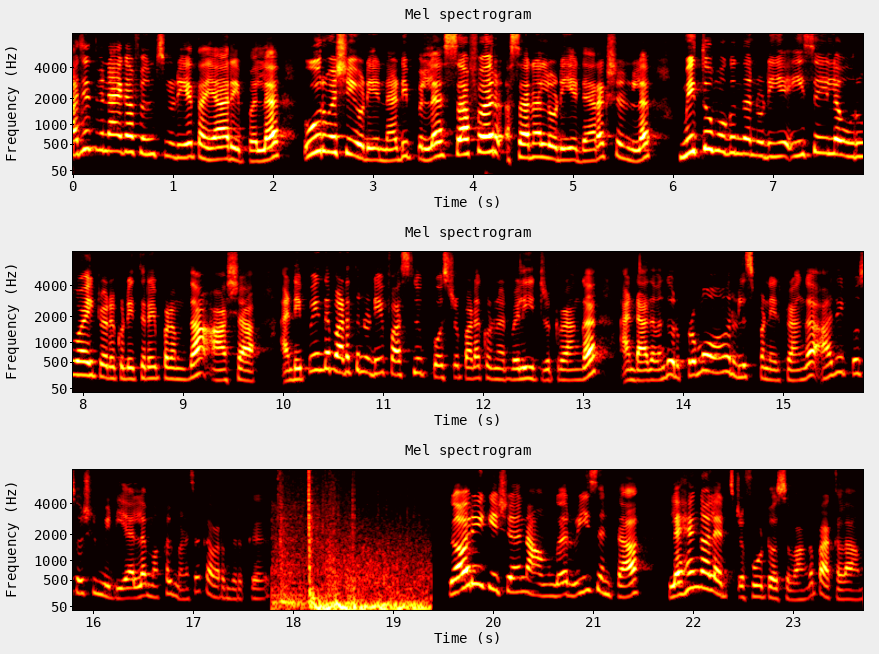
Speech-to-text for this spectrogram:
அஜித் விநாயகா ஃபிலிம்ஸ்னுடைய தயாரிப்பில் ஊர்வஷியுடைய நடிப்பில் சஃபர் சனலுடைய டைரக்ஷனில் மித்து முகுந்தனுடைய இசையில் உருவாயிட்டு வரக்கூடிய திரைப்படம் தான் ஆஷா. அண்ட் இப்போ இந்த படத்தினுடைய ஃபர்ஸ்ட் லுக் போஸ்டர் படக்குழுவினர் வெளியிட்டிருக்கிறாங்க. அண்ட் அதை வந்து ஒரு ப்ரொமோவும் ரிலீஸ் பண்ணியிருக்காங்க அது இப்போ சோஷியல் மீடியாவில் மக்கள் மனசை கவர்ந்திருக்கு. கௌரி கிஷன் அவங்க ரீசெண்டாக லெஹங்கால எடுத்துகிட்ட ஃபோட்டோஸ் வாங்க பார்க்கலாம்.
